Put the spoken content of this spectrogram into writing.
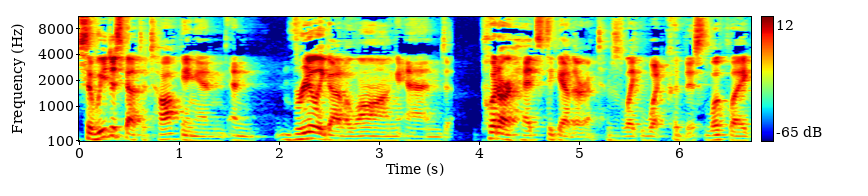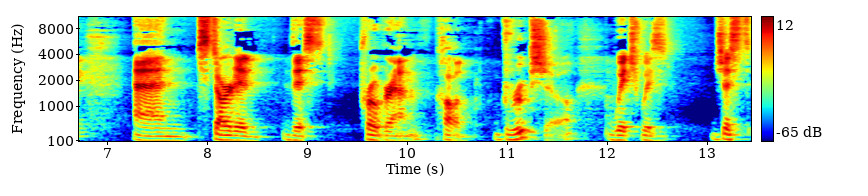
So we just got to talking and and really got along and put our heads together in terms of like what could this look like and started this program called Group Show, which was just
